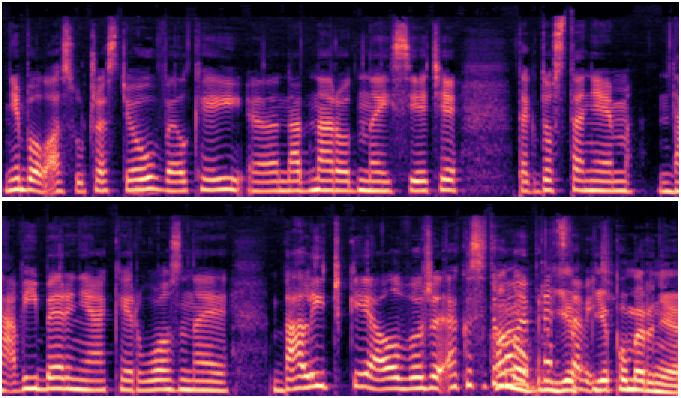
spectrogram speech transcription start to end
nebola súčasťou veľkej e, nadnárodnej siete, tak dostanem na výber nejaké rôzne balíčky, alebo že ako si to ano, máme predstaviť? Je, je pomerne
